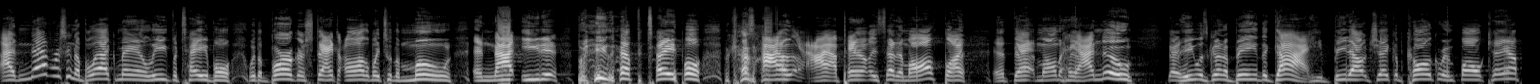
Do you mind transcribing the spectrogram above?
I'd never seen a black man leave the table with a burger stacked all the way to the moon and not eat it, but he left the table because I, I apparently set him off. But at that moment, hey, I knew that he was going to be the guy. He beat out Jacob Coker in fall camp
